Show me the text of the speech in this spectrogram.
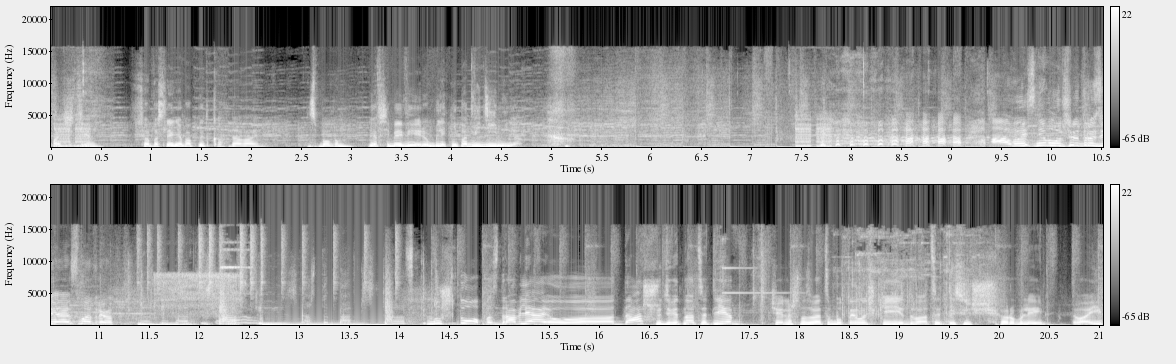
Почти. Все, последняя попытка. Давай, с Богом. Я в себя верю, блядь, не подведи меня. А вы с ним лучшие друзья, я смотрю. Ну что, поздравляю э, Дашу, 19 лет. Челлендж называется «Бутылочки» и 20 тысяч рублей твои.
